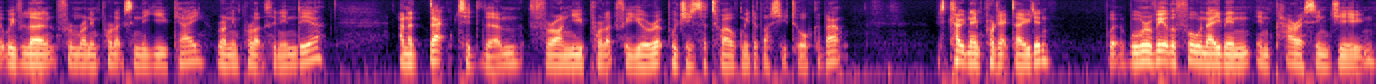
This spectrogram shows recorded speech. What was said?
that we've learned from running products in the UK, running products in India, and adapted them for our new product for Europe, which is the 12 metre bus you talk about. It's codenamed Project Odin. We'll reveal the full name in, in Paris in June.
